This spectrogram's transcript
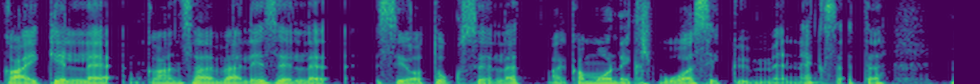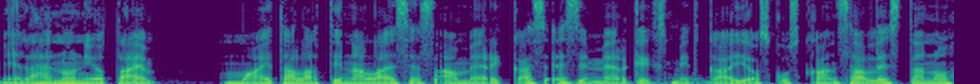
kaikille kansainvälisille sijoituksille aika moniksi vuosikymmeneksi. Että meillähän on jotain maita latinalaisessa Amerikassa esimerkiksi, mitkä on joskus kansallistanut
